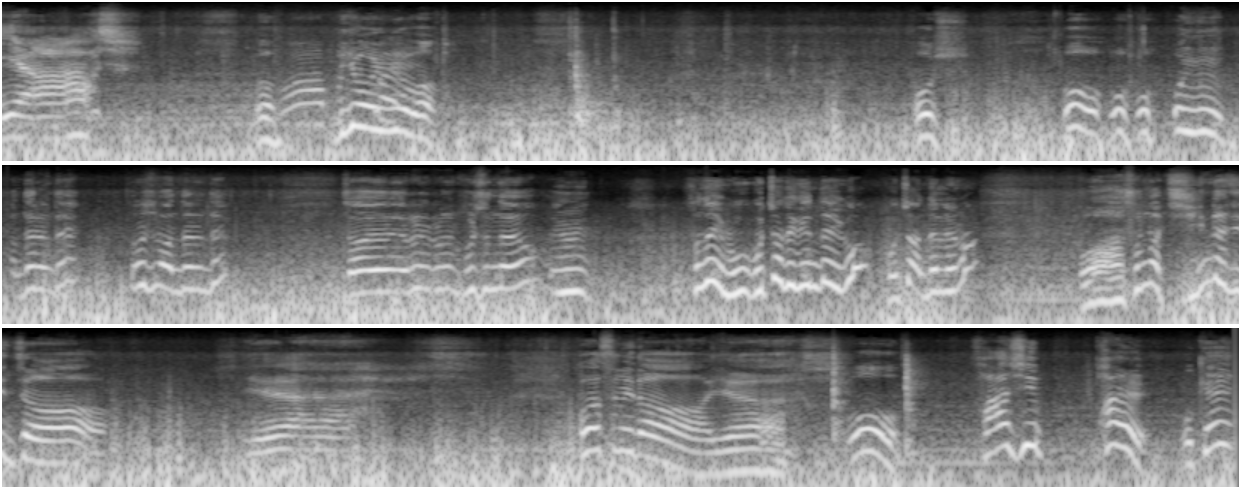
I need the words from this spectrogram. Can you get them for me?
이야. 씨. 어, 이게 봐, 이게 봐. 오씨. 오, 오, 오, 오, 이거 안 되는데? 떨어지면 안 되는데? 자, 여러분, 보셨나요? 이거 선생님 뭐, 오자 되겠는데 이거? 오자 안 되려나? 와 손맛 지긴다 진짜 이야 고맙습니다. 이야. 오 48 오케이?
